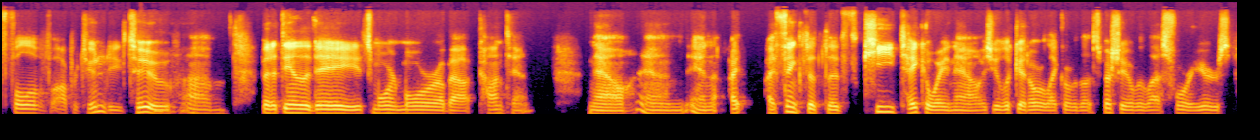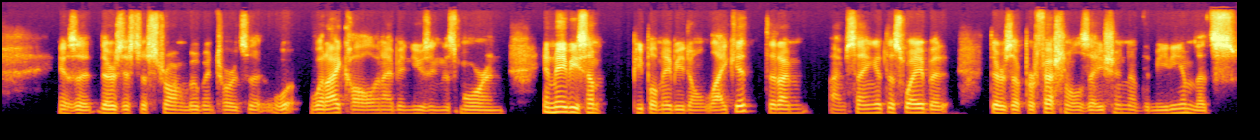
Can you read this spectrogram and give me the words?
full of opportunity too. Mm-hmm. Um, but at the end of the day, it's more and more about content now. And and I, I think that the key takeaway now, as you look at over like over the especially over the last four years, is that there's just a strong movement towards what I call, and I've been using this more, and and maybe some people maybe don't like it that I'm I'm saying it this way, but there's a professionalization of the medium that's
